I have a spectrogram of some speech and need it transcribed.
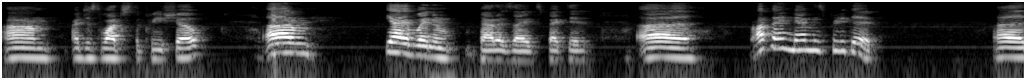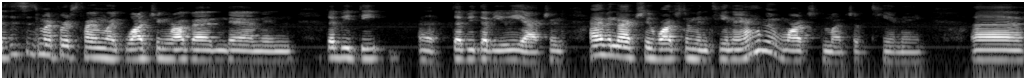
Um, I just watched the pre-show. Um, yeah, it went about as I expected. Uh, Rob Van Dam is pretty good. Uh, this is my first time like watching Rob Van Dam in WD, uh, WWE action. I haven't actually watched them in TNA. I haven't watched much of TNA. Uh,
